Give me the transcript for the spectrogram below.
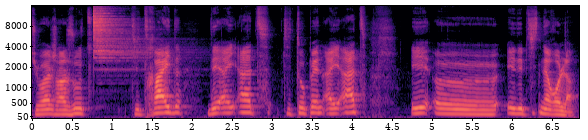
tu vois, je rajoute petit ride, des hi-hats, petit open hi-hat et, euh, et des petits snare là.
